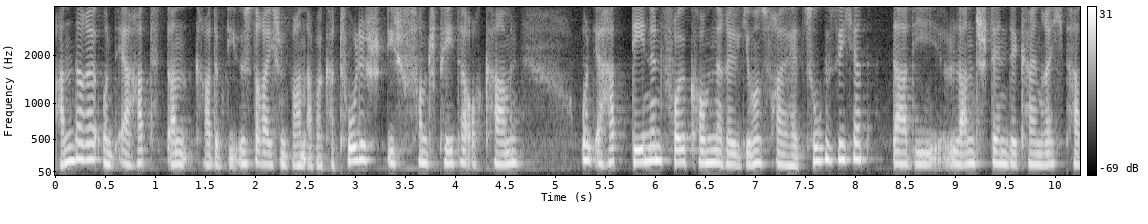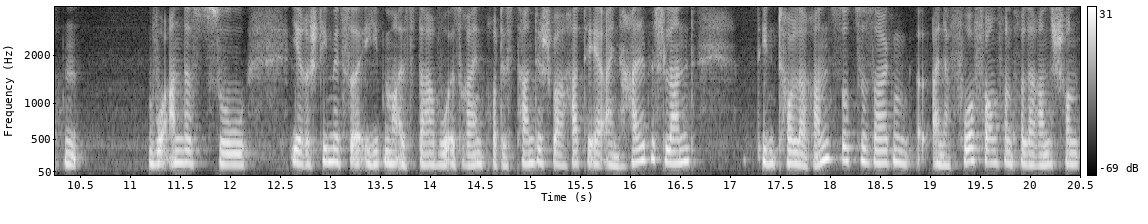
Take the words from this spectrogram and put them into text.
andere. Und er hat dann, gerade die österreichischen waren aber katholisch, die von später auch kamen. Und er hat denen vollkommene Religionsfreiheit zugesichert, da die Landstände kein Recht hatten, woanders zu ihre Stimme zu erheben als da, wo es rein protestantisch war, hatte er ein halbes Land in Toleranz sozusagen, einer Vorform von Toleranz schon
